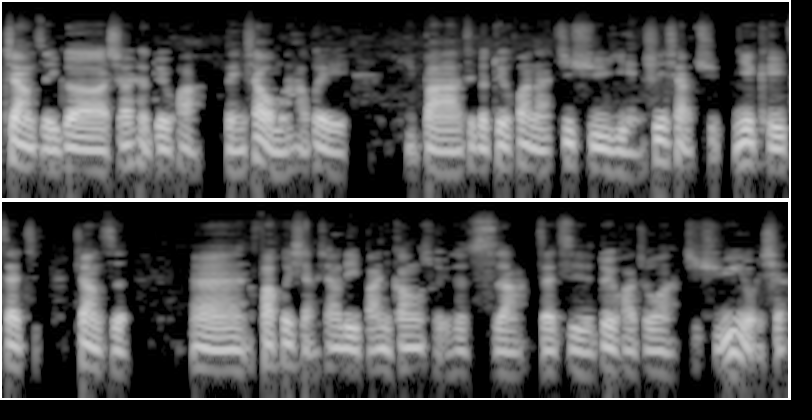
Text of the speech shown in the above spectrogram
这样子一个小小对话，等一下我们还会把这个对话呢继续延伸下去。你也可以在这样子，嗯，发挥想象力，把你刚刚所学的词啊，在自己的对话中啊继续运用一下。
